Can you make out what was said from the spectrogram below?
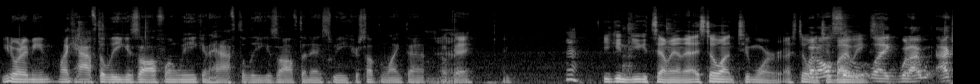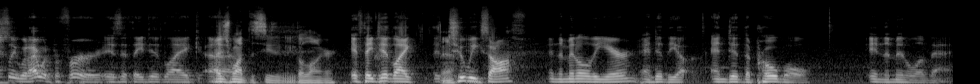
You know what I mean? Like half the league is off one week and half the league is off the next week or something like that. Okay. Yeah. You can you can tell me on that. I still want two more. I still But want two bye weeks. like what I w- actually what I would prefer is if they did like uh, I just want the season to go longer. if they did like two weeks off in the middle of the year and did the and did the Pro Bowl in the middle of that.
